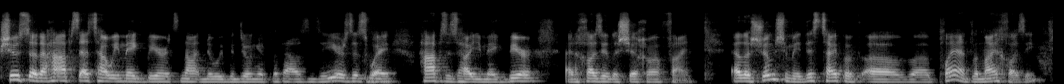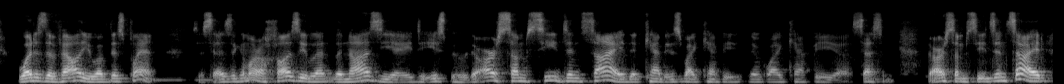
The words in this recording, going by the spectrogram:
Kshusa, the hops, that's how we make beer. It's not new. We've been doing it for thousands of years this way. Hops is how you make beer. And Chazi Leshechra, fine. Elashum Shemi, this type of, of uh, plant, Lamai Chazi, what is the value of this plant? So it says the Gemara, Chazi lenazie de isbehu. There are some seeds inside that can't be. This is why it can't be. Why it can't be uh, sesame. There are some seeds inside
